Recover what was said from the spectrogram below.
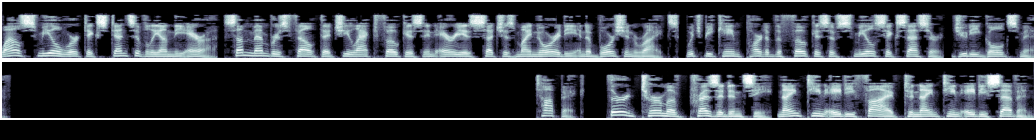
While Smeal worked extensively on the ERA, some members felt that she lacked focus in areas such as minority and abortion rights, which became part of the focus of Smeal's successor, Judy Goldsmith. Third term of presidency 1985 to 1987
